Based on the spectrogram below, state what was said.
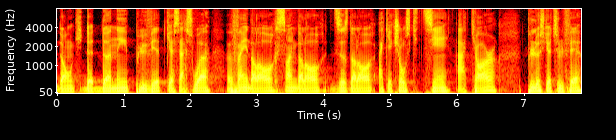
Donc de donner plus vite que ça soit 20 dollars 5 dollars 10 dollars à quelque chose qui tient à cœur plus que tu le fais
